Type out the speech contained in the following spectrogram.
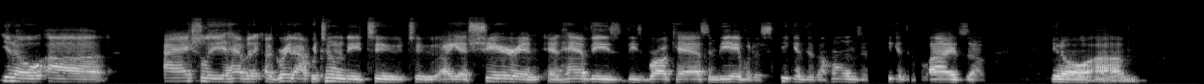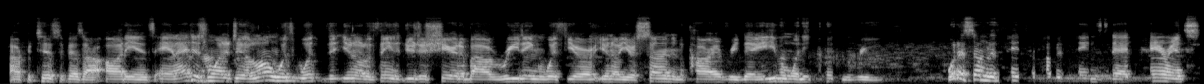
you know uh, I actually have a, a, great opportunity to to I guess share and, and have these these broadcasts and be able to speak into the homes and speak into the lives of you know um, our participants, our audience. And I just wanted to, along with what the, you know, the things that you just shared about reading with your, you know, your son in the car every day, even when he couldn't read. What are some of the things, other things that parents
